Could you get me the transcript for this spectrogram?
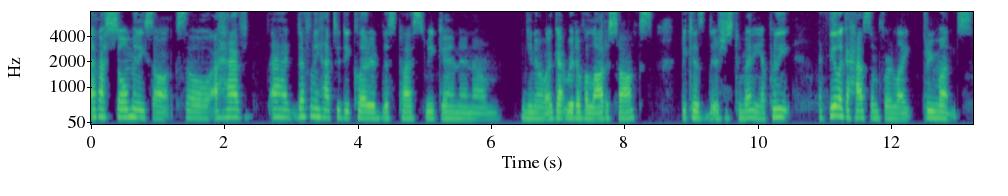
I got so many socks. So I have I definitely had to declutter this past weekend and um, you know, I got rid of a lot of socks because there's just too many. I pretty I feel like I have some for like 3 months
